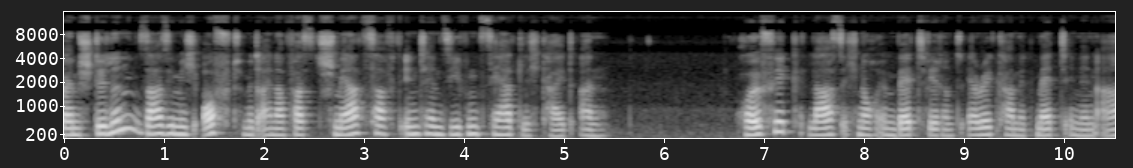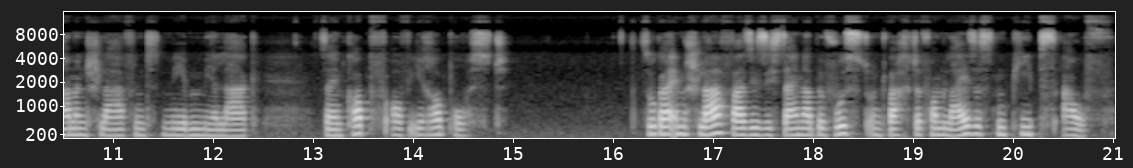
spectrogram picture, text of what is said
Beim Stillen sah sie mich oft mit einer fast schmerzhaft intensiven Zärtlichkeit an. Häufig las ich noch im Bett, während Erika mit Matt in den Armen schlafend neben mir lag, sein Kopf auf ihrer Brust. Sogar im Schlaf war sie sich seiner bewusst und wachte vom leisesten Pieps auf.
